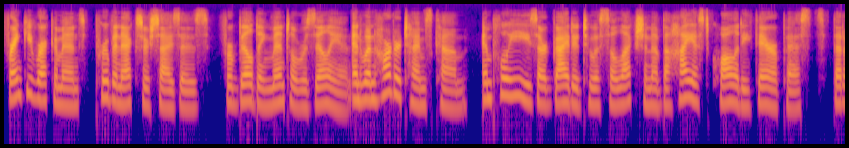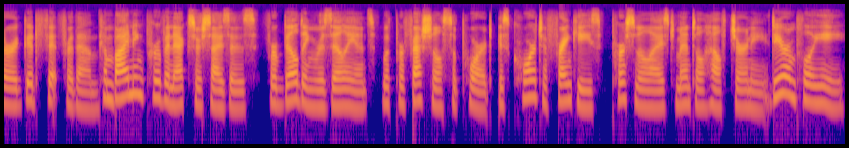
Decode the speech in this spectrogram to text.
Frankie recommends proven exercises for building mental resilience. And when harder times come, employees are guided to a selection of the highest quality therapists that are a good fit for them. Combining proven exercises for building resilience with professional support is core to Frankie's personalized mental health journey. Dear Employee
